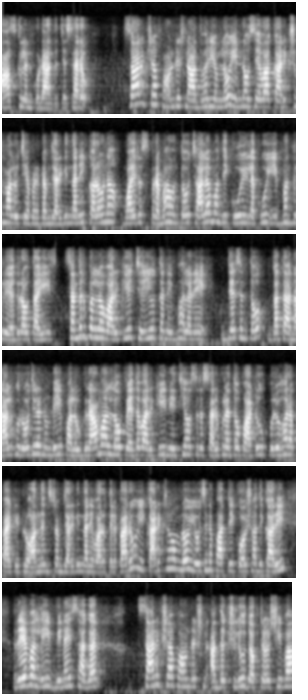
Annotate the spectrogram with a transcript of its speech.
మాస్కులను కూడా అందజేశారు. సారక్ష ఫౌండేషన్ ఆధ్వర్యంలో ఎన్నో సేవా కార్యక్రమాలు చేపట్టడం జరిగిందని కరోనా వైరస్ ప్రభావంతో చాలా మంది కూలీలకు ఇబ్బందులు ఎదురవుతాయి. సందర్భంలో వారికి చేయూతనివ్వాలనే ఉద్దేశంతో గత నాలుగు రోజుల నుండి పలు గ్రామాల్లో పేదవారికి నిత్యావసర సరుకులతో పాటు పులిహోర ప్యాకెట్లు అందించడం జరిగిందని వారు తెలిపారు. ఈ కార్యక్రమంలో యోజన పార్టీ కోశాధికారి రేవల్లి వినయ్ సాగర్ సానిక్ష ఫౌండేషన్ అధ్యక్షులు డాక్టర్ శివ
